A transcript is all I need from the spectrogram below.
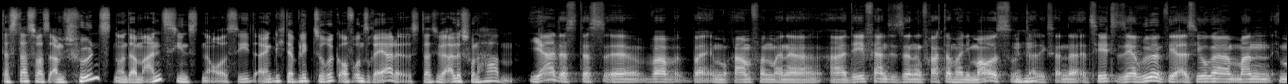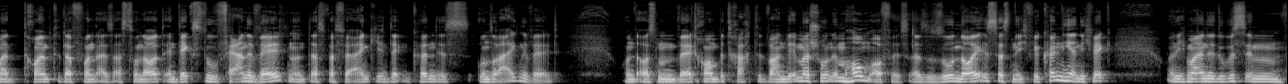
dass das, was am schönsten und am anziehendsten aussieht, eigentlich der Blick zurück auf unsere Erde ist, dass wir alles schon haben. Ja, das, das äh, war bei, im Rahmen von meiner ARD-Fernsehsendung Frag doch mal die Maus. Und mhm. Alexander erzählte sehr rührend, wie er als junger Mann immer träumte davon, als Astronaut entdeckst du ferne Welten und das, was wir eigentlich entdecken können, ist unsere eigene Welt. Und aus dem Weltraum betrachtet waren wir immer schon im Homeoffice. Also so neu ist das nicht. Wir können hier nicht weg. Und ich meine, du bist in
